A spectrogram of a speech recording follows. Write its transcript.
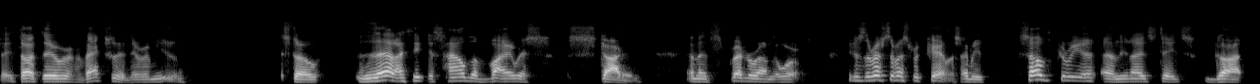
They thought they were vaccinated, they were immune. So that I think is how the virus started and then spread around the world because the rest of us were careless. I mean, South Korea and the United States got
